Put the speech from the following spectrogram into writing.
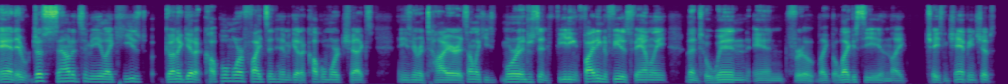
And it just sounded to me like he's gonna get a couple more fights in him and get a couple more checks and he's gonna retire. It sounds like he's more interested in feeding, fighting to feed his family than to win and for like the legacy and like chasing championships.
